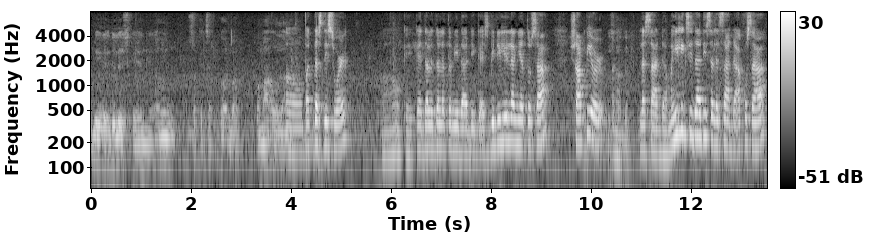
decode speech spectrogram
Dili, dili. Kaya ang sakit sa pagkaon ba? Pamao lang. Oh, but does this work? Oh, okay. Kaya dala-dala to ni Daddy, guys. Binili lang niya to sa Shopee or ano? Lazada. Lazada. Mahilig si Daddy sa Lazada. Ako sa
